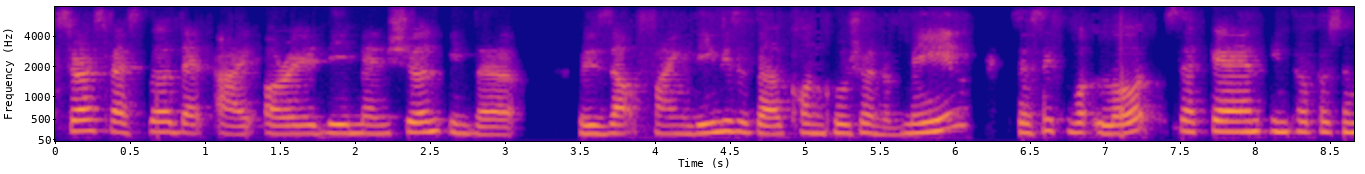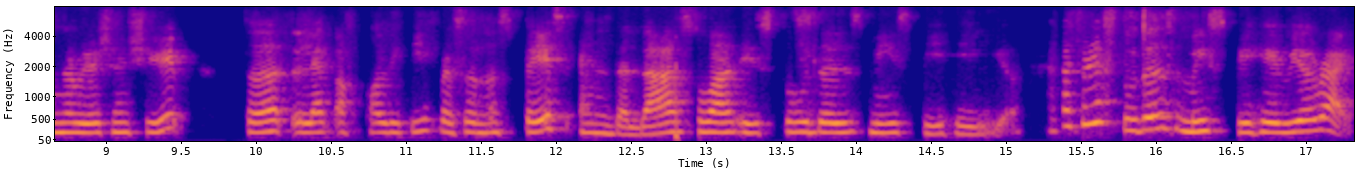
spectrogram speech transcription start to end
stress factor that I already mentioned in the result finding. This is the conclusion. The main excessive workload. Second, interpersonal relationship. Third, lack of quality personal space. And the last one is students' misbehavior. Actually, students' misbehavior, right?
